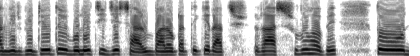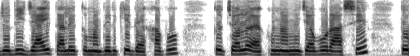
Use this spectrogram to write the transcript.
আগের ভিডিওতেই বলেছি যে সাড়ে বারোটা থেকে রাত রাস শুরু হবে। তো যদি যাই তাহলে তোমাদেরকে দেখাবো। তো চলো এখন আমি যাব রাসে। তো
